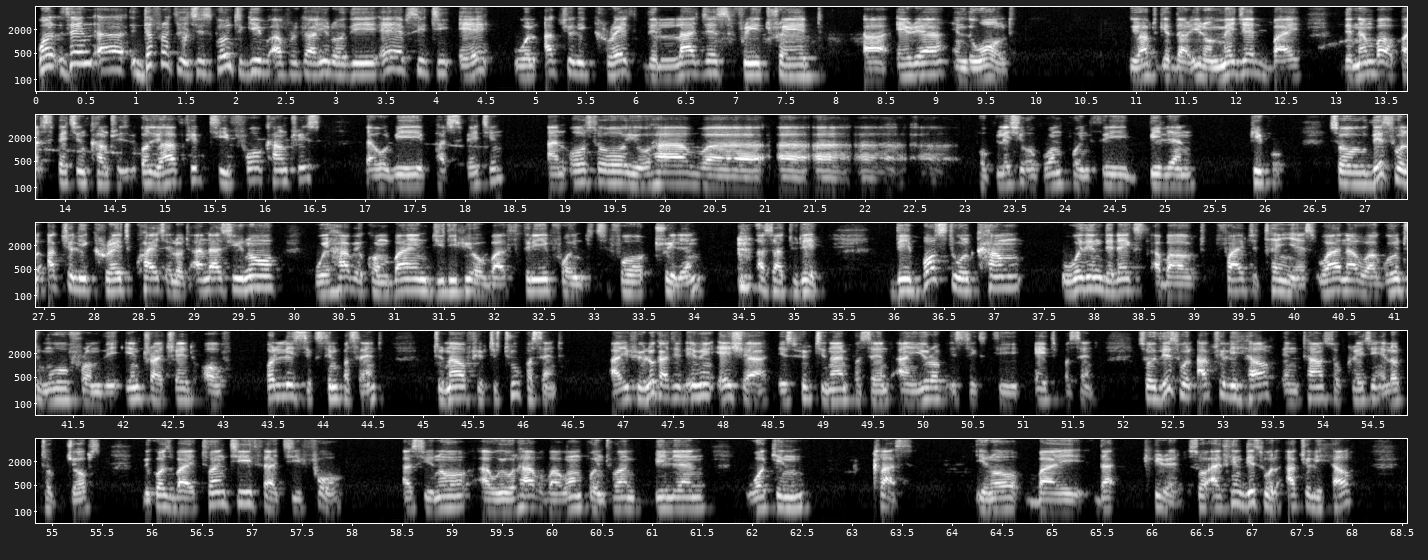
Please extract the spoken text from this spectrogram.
Well, then uh, definitely it is going to give Africa, you know, the AFCTA will actually create the largest free trade uh, area in the world. You have to get that, you know, measured by the number of participating countries because you have 54 countries that will be participating. And also you have uh, a, a, a population of 1.3 billion people. So this will actually create quite a lot. And as you know, we have a combined GDP of about 3.4 trillion as of today. The bust will come within the next about five to 10 years, where now we're going to move from the intra-trade of only 16% to now 52%. Uh, if you look at it, even Asia is 59% and Europe is 68%. So this will actually help in terms of creating a lot of jobs because by 2034, as you know, uh, we will have about 1.1 billion working class, you know, by that period. So I think this will actually help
